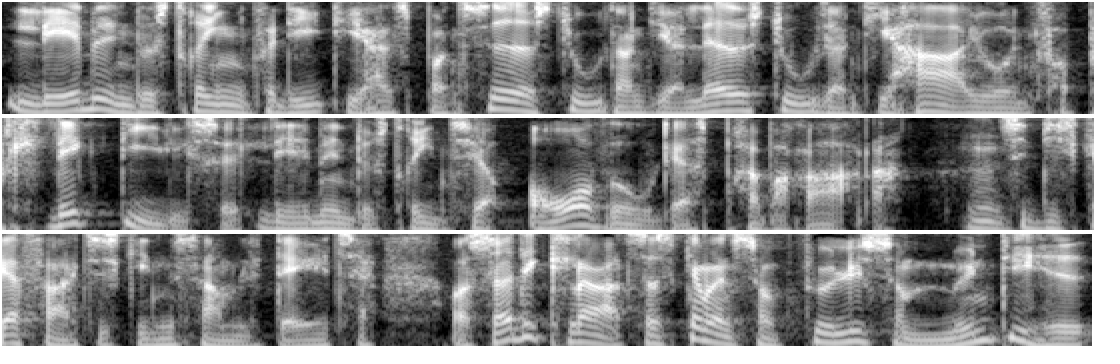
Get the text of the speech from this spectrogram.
lægemiddelindustrien, fordi de har sponsoreret studierne, de har lavet studierne, de har jo en forpligtelse, lægemiddelindustrien, til at overvåge deres præparater. Mm. Så de skal faktisk indsamle data. Og så er det klart, så skal man selvfølgelig som myndighed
